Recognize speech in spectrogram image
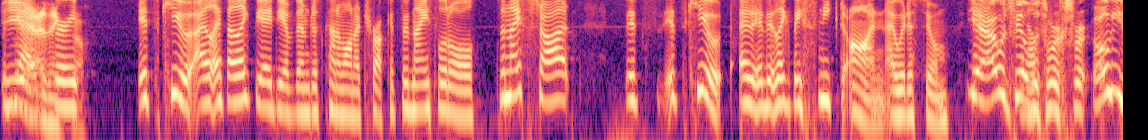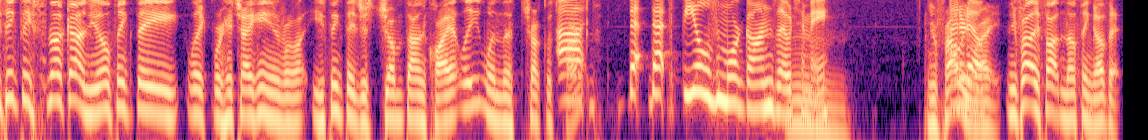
Yeah, I it's think very so. it's cute. I like I like the idea of them just kind of on a truck. It's a nice little it's a nice shot. It's it's cute. And it, like they sneaked on, I would assume. Yeah, I would feel No. this works for. Oh, you think they snuck on? You don't think they like were hitchhiking and were, you think they just jumped on quietly when the truck was Uh, parked? that that feels more Gonzo to me. You're probably right. You probably thought nothing of it.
